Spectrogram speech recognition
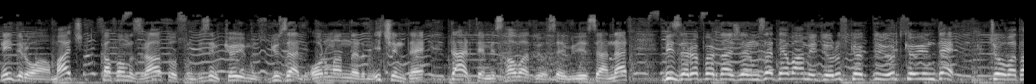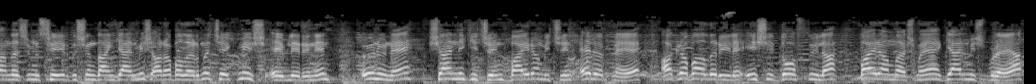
Nedir o amaç? Kafamız rahat olsun. Bizim köyümüz güzel ormanların içinde tertemiz hava diyor sevgili izleyenler. Biz de röportajlarımıza devam ediyoruz. Köklüyurt köyünde çoğu vatandaşımız şehir dışından gelmiş arabalarını çekmiş evlerinin önüne şenlik için, bayram için el öpmeye, akrabalarıyla, eşi, dostuyla bayramlaşmaya gelmiş buraya.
